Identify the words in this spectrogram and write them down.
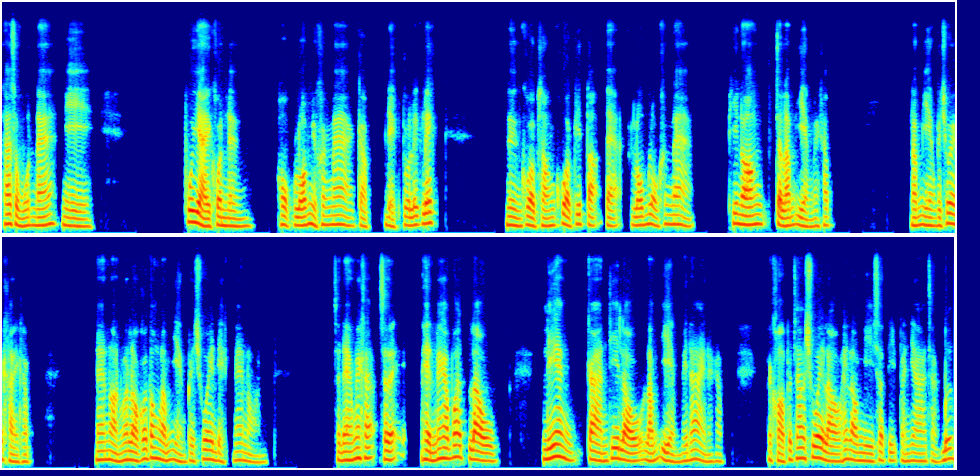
ถ้าสมมุตินะ มีผู้ใหญ่คนหนึ่งหกล้มอยู่ข้างหน้ากับเด็กตัวเล็ก หนึ่งขวบสองขวบที่เตาะแต่ล้มลงข้างหน้า พี่น้องจะลำเอียงไหมครับลำเอียงไปช่วยใครครับ แน่นอนว่าเราก็ต้องลำเอียงไปช่วยเด็กแน่นอน แสดงไหมครับเห็นไหมครับว่าเราเลี่ยงการที่เราลำเอียงไม่ได้นะครับแต่ขอพระเจ้าช่วยเราให้เรามีสติปัญญาจากเบื้อง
